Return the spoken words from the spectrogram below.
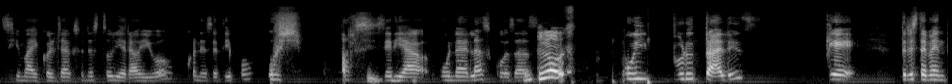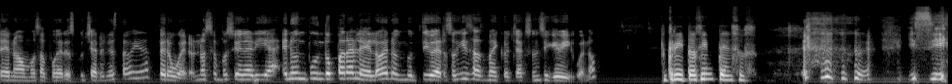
si Michael Jackson estuviera vivo con ese tipo? Uy, sería una de las cosas muy brutales que tristemente no vamos a poder escuchar en esta vida, pero bueno, nos emocionaría en un mundo paralelo, en un multiverso, quizás Michael Jackson sigue vivo, ¿no? Gritos intensos. y sí,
